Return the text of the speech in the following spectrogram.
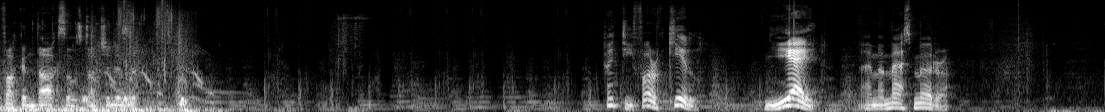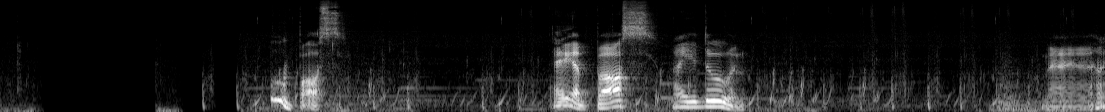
fucking Dark Souls dungeon, is it? 24 kill. Yay! I'm a mass murderer. Ooh, boss. Hey, uh, boss. How you doing? Uh-huh.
